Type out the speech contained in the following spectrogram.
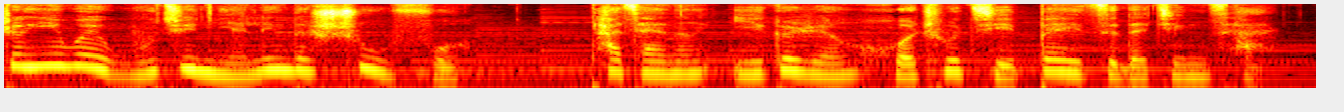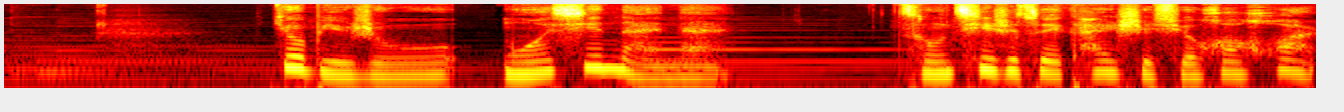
正因为无惧年龄的束缚，他才能一个人活出几辈子的精彩。又比如摩西奶奶，从七十岁开始学画画，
